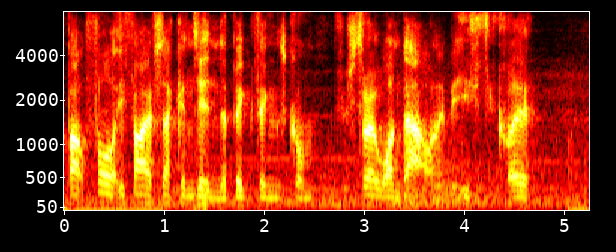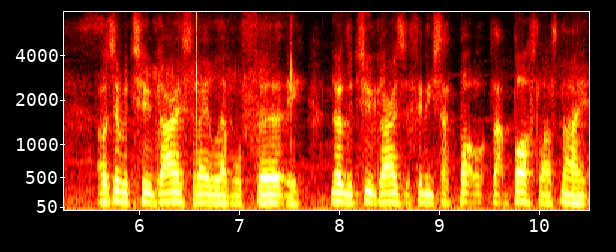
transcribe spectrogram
about 45 seconds in. The big things come. Just throw one down. And it'd be easy to clear. I was there with two guys today, level 30. No, the two guys that finished that, bo- that boss last night,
